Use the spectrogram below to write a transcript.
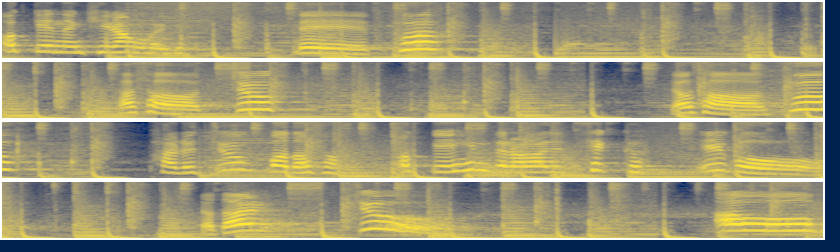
어깨는 기랑 넷, 후. 다섯, 쭉. 여섯, 후. 팔을 쭉 뻗어서 어깨에 힘 들어가는 체크. 일곱, 여덟, 쭉. 아홉.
